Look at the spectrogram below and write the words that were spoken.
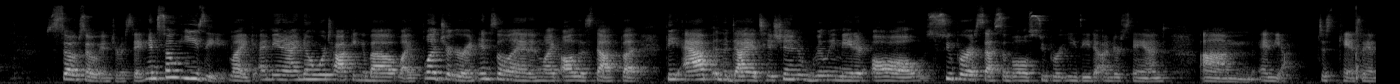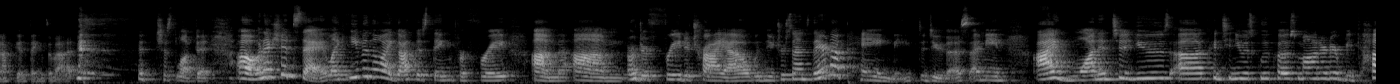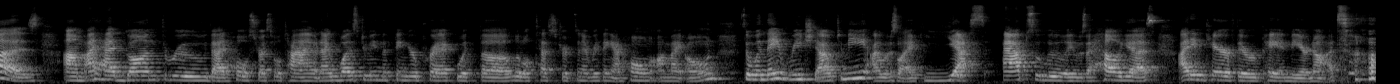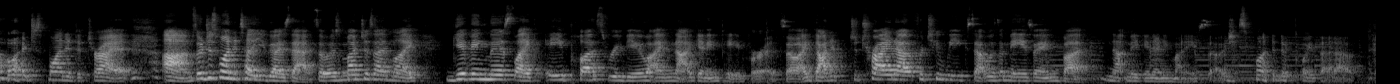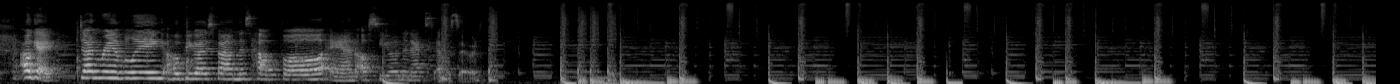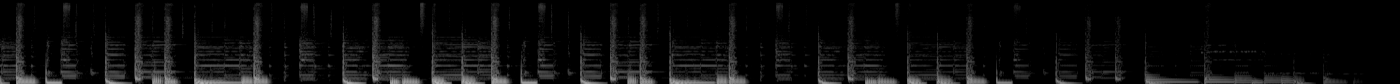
so so interesting and so easy like i mean i know we're talking about like blood sugar and insulin and like all this stuff but the app and the dietitian really made it all super accessible super easy to understand um, and yeah just can't say enough good things about it just loved it. Oh, and I should say, like, even though I got this thing for free, um, um, or just free to try out with NutriSense, they're not paying me to do this. I mean, I wanted to use a continuous glucose monitor because um, I had gone through that whole stressful time and I was doing the finger prick with the little test strips and everything at home on my own. So when they reached out to me, I was like, yes, absolutely it was a hell yes. I didn't care if they were paying me or not so i just wanted to try it. Um, so i just wanted to tell you guys that. So as much as i'm like giving this like a plus review i'm not getting paid for it. So i got it to try it out for two weeks. That was amazing but not making any money so i just wanted to point that out. Okay done rambling. I hope you guys found this helpful and i'll see you in the next episode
